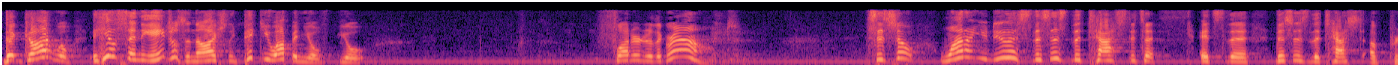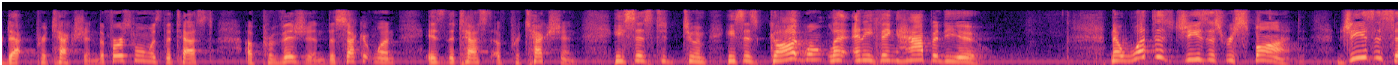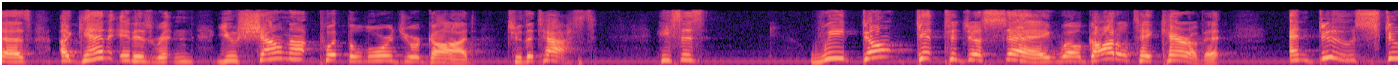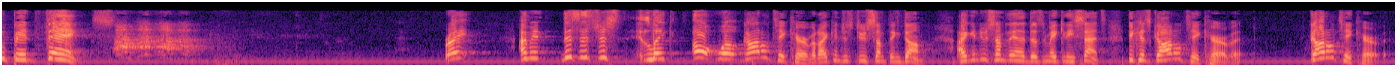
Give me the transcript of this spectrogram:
that God will He'll send the angels and they'll actually pick you up and you'll you'll flutter to the ground. He says, so why don't you do this? This is the test. It's a it's the, this is the test of protection. The first one was the test of provision. The second one is the test of protection. He says to, to him, he says, God won't let anything happen to you. Now, what does Jesus respond? Jesus says, Again it is written, You shall not put the Lord your God to the test. He says, We don't get to just say, Well, God will take care of it and do stupid things. Right? I mean, this is just like, oh, well, God will take care of it. I can just do something dumb. I can do something that doesn't make any sense because God will take care of it. God will take care of it.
